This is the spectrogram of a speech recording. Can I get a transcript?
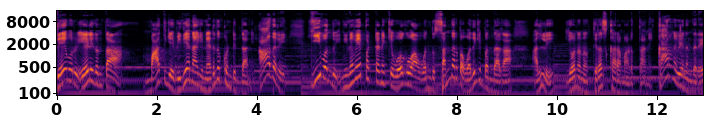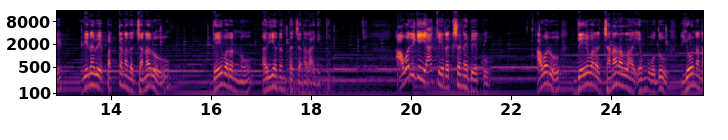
ದೇವರು ಹೇಳಿದಂಥ ಮಾತಿಗೆ ವಿಧಿಯನಾಗಿ ನಡೆದುಕೊಂಡಿದ್ದಾನೆ. ಆದರೆ ಈ ಒಂದು ನಿನವೇ ಪಟ್ಟಣಕ್ಕೆ ಹೋಗುವ ಒಂದು ಸಂದರ್ಭ ಒದಗಿ ಬಂದಾಗ ಅಲ್ಲಿ ಯೋನನು ತಿರಸ್ಕಾರ ಮಾಡುತ್ತಾನೆ. ಕಾರಣವೇನೆಂದರೆ ನಿನವೇ ಪಟ್ಟಣದ ಜನರು ದೇವರನ್ನು ಅರಿಯದಂಥ ಜನರಾಗಿದ್ದರು. ಅವರಿಗೆ ಯಾಕೆ ರಕ್ಷಣೆ ಬೇಕು? ಅವರು ದೇವರ ಜನರಲ್ಲ ಎಂಬುದು ಯೋನನ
